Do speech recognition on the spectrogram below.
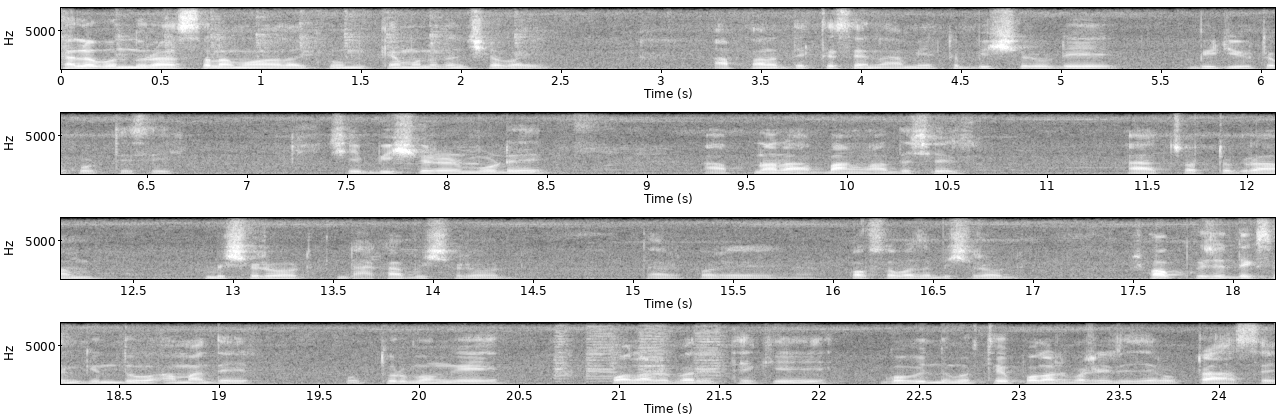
হ্যালো বন্ধুরা, আসসালামু আলাইকুম। কেমন আছেন সবাই? আপনারা দেখতেছেন আমি একটা বিশ্ব রোডে ভিডিওটা করতেছি। সেই বিশ্ব রোড মোড়ে আপনারা বাংলাদেশের চট্টগ্রাম বিশ্ব রোড, ঢাকা বিশ্ব রোড, তারপরে কক্সবাজার বিশ্ব রোড সব কিছু দেখছেন। কিন্তু আমাদের উত্তরবঙ্গে পলাশবাড়ি থেকে গোবিন্দগঞ্জ থেকে পলাশবাড়ির যে রোডটা আছে,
